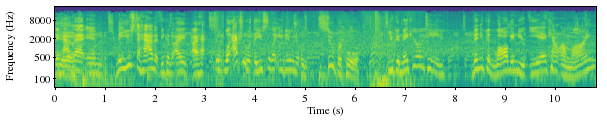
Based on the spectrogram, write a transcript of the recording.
They Yeah. have that in. They used to have it because I, I had. Well, actually, what they used to let you do, and it was super cool. You could make your own team, then you could log into your EA account online,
